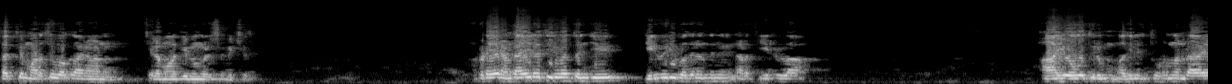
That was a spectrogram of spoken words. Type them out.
സത്യം മറച്ചുവെക്കാനാണ് ചില മാധ്യമങ്ങൾ ശ്രമിച്ചത്. അവിടെ രണ്ടായിരത്തി ഇരുപത്തിയഞ്ച് ജനുവരി പതിനൊന്നിന് നടത്തിയിട്ടുള്ള ആ യോഗത്തിലും അതിനെ തുടർന്നുണ്ടായ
